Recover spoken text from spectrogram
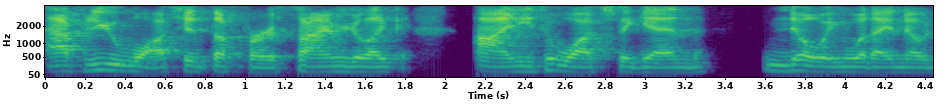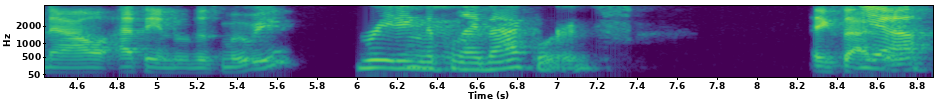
after you watch it the first time, you're like, I need to watch it again, knowing what I know now at the end of this movie. Reading the Mhm. play backwards. Exactly. Yeah.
